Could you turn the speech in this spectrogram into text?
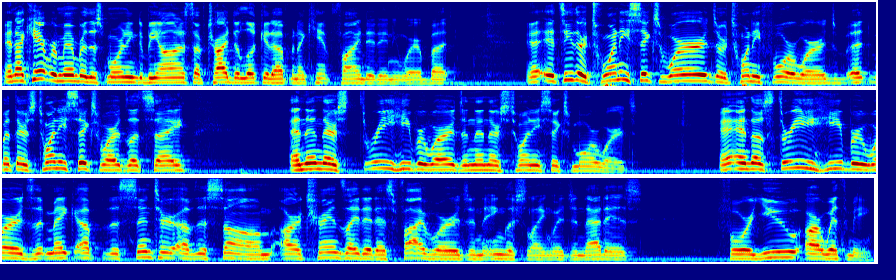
And I can't remember this morning, to be honest. I've tried to look it up and I can't find it anywhere, but it's either 26 words or 24 words, but, but there's 26 words, let's say, and then there's three Hebrew words, and then there's 26 more words. And, and those three Hebrew words that make up the center of this psalm are translated as five words in the English language, and that is, For you are with me.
